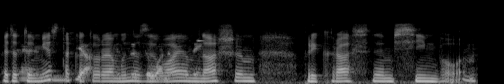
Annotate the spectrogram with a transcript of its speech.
Это то место, которое мы называем нашим прекрасным символом.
